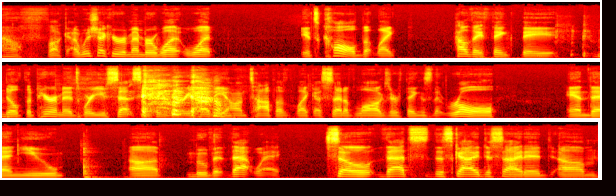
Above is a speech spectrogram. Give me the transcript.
oh fuck! I wish I could remember what what it's called, but like how they think they built the pyramids, where you set something very heavy on top of like a set of logs or things that roll, and then you uh, move it that way. So that's this guy decided, um,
